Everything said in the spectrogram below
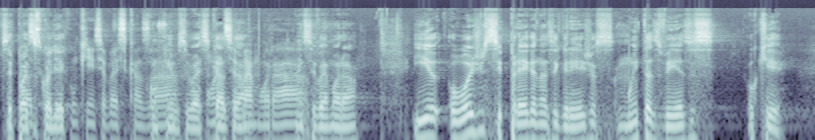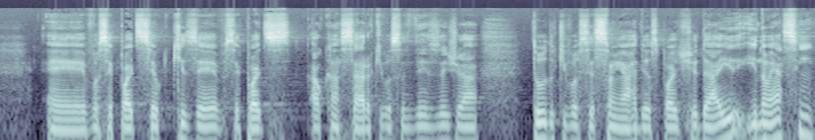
você pode, pode escolher, com quem você vai se casar, com quem você vai se onde casar, você vai morar. onde você vai morar. E hoje se prega nas igrejas muitas vezes o quê? É, você pode ser o que quiser, você pode alcançar o que você desejar, tudo que você sonhar, Deus pode te dar. E, e não é assim.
